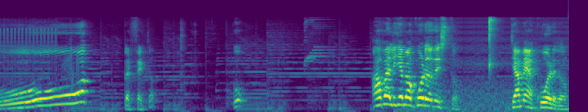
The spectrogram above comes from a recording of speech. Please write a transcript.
Uh, perfecto. Uh, Ah, vale, ya me acuerdo de esto. Ya me acuerdo.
